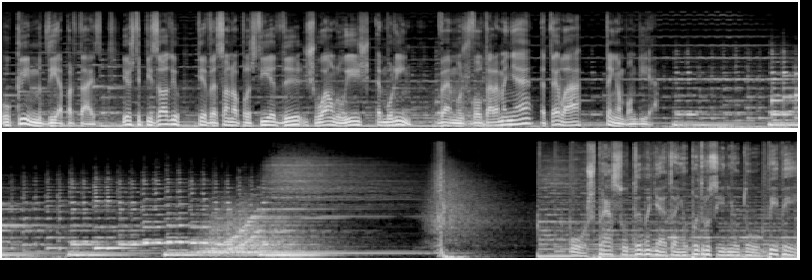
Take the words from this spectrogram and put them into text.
o crime de apartheid. Este episódio teve a sonoplastia de João Luís Amorim. Vamos voltar amanhã. Até lá, tenham um bom dia. O Expresso de Manhã tem o patrocínio do BPI.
